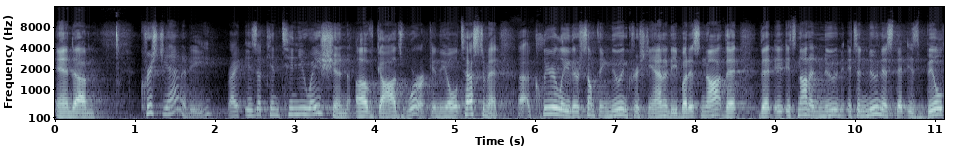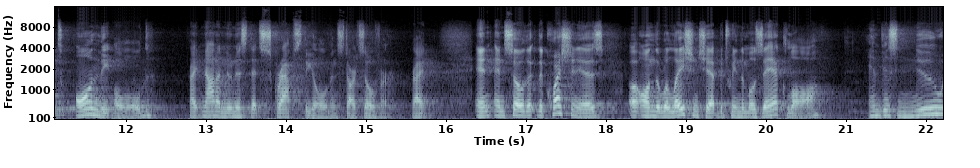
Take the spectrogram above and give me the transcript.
And um, Christianity, right, is a continuation of God's work in the Old Testament. Uh, clearly, there's something new in Christianity, but it's not that, that it, it's not a new, it's a newness that is built on the old, right? Not a newness that scraps the old and starts over, right? And, and so the, the question is Uh, on the relationship between the Mosaic law and this new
